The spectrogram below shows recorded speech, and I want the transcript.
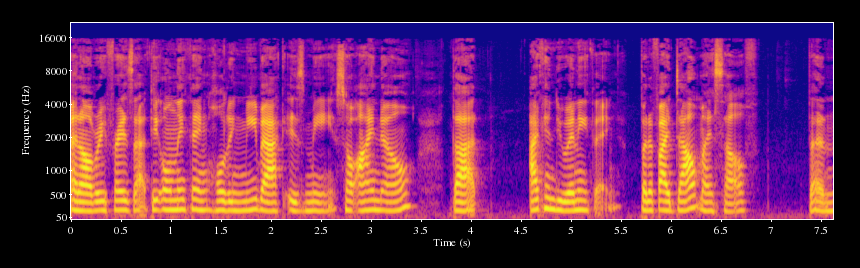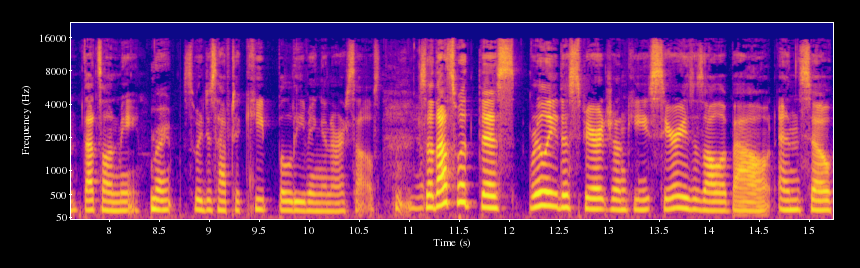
And I'll rephrase that. The only thing holding me back is me. So I know that I can do anything. But if I doubt myself, then that's on me. Right. So we just have to keep believing in ourselves. Mm, so that's what this really the Spirit Junkie series is all about. And so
